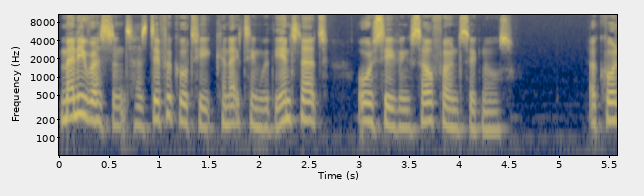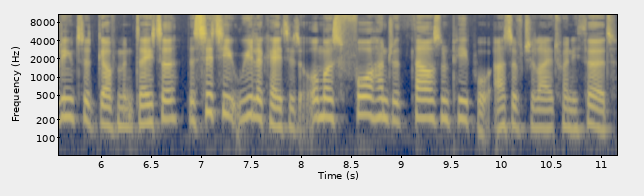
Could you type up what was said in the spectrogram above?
Many residents had difficulty connecting with the internet or receiving cell phone signals. According to government data, the city relocated almost 400,000 people as of July 23rd.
